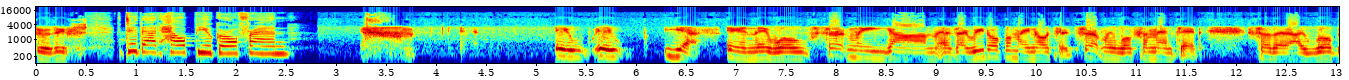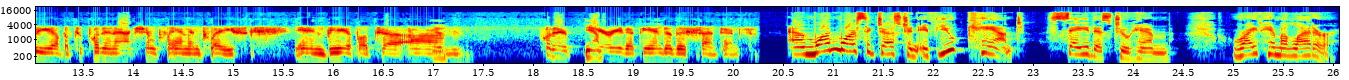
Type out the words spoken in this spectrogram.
Suze. Did that help you, girlfriend? It, it, yes, and it will certainly, um, as I read over my notes, it certainly will cement it so that I will be able to put an action plan in place and be able to um, yeah. put a yeah. period at the end of this sentence. And one more suggestion if you can't say this to him, write him a letter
